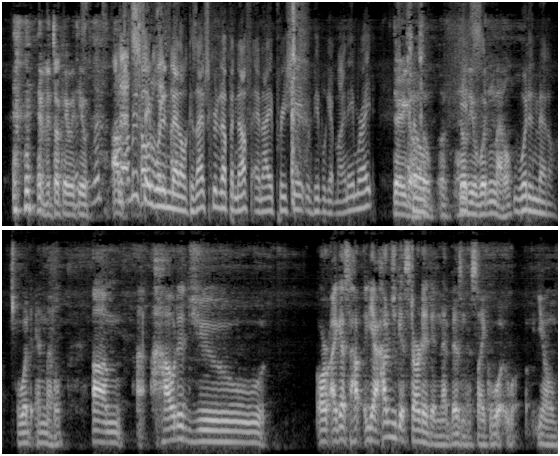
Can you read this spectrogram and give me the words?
if it's okay with you. Let's- let's- Um, I'm going to say totally wood and fine. metal because I've screwed it up enough, and I appreciate when people get my name right. there you go. so So, uh, Hillview it's- wood and metal, Wood and metal. wood and metal. Um, uh, how did you, or I guess, how, yeah, how did you get started in that business? Like, what, you know,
